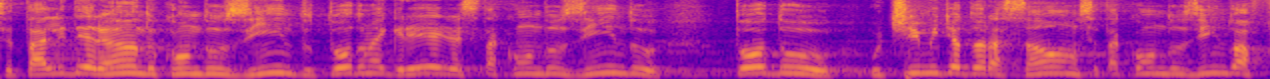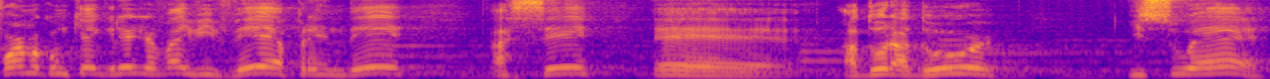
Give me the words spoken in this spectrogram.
Você está liderando, conduzindo toda uma igreja, você está conduzindo todo o time de adoração, você está conduzindo a forma com que a igreja vai viver, aprender a ser é, adorador. Isso é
